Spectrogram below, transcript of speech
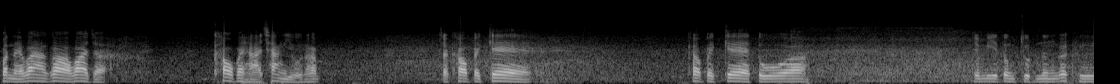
วันไหนว่าก็ว่าจะเข้าไปหาช่างอยู่นะครับ จะเข้าไปแก้ เข้าไปแก้ตัว จะมีตรงจุดหนึ่งก็คือ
